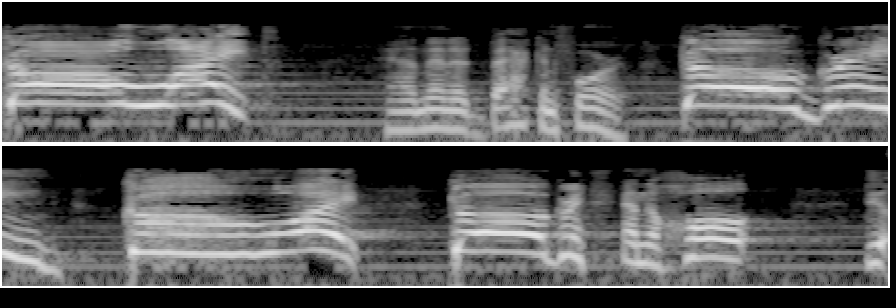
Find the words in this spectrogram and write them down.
Go white! And then it back and forth. Go green! Go white! Go green! And the whole the,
